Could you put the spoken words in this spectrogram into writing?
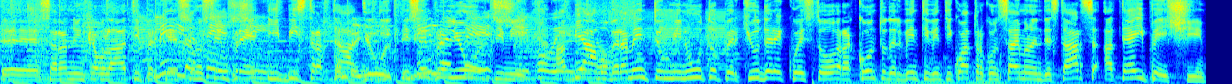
eh, saranno incavolati perché Lillo sono pesci. sempre i bistrattati, Sempre gli ultimi. e sempre gli ultimi. pesci, poverino. Abbiamo veramente un minuto per chiudere questo racconto del 2024 con Simon and the Stars. A te i pesci.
